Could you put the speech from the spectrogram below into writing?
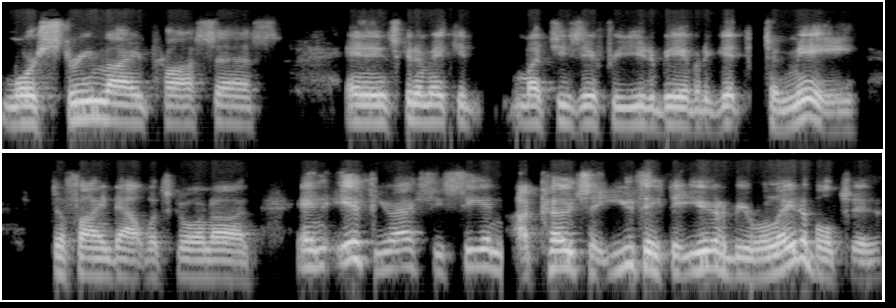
more streamlined process, and it's going to make it much easier for you to be able to get to me to find out what's going on. And if you're actually seeing a coach that you think that you're going to be relatable to,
